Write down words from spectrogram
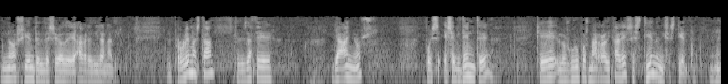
no siente el deseo de agredir a nadie. El problema está que desde hace ya años, pues es evidente que los grupos más radicales se extienden y se extienden. ¿eh?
